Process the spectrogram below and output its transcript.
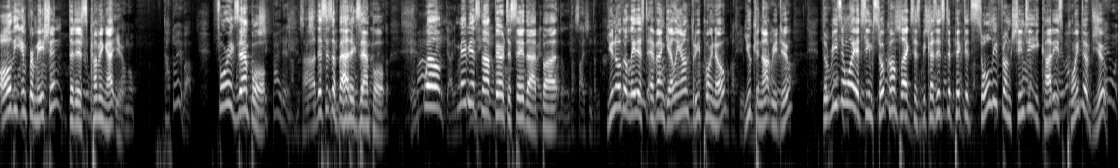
all the information that is coming at you. For example, uh, this is a bad example. Well, maybe it's not fair to say that, but you know the latest Evangelion 3.0 you cannot redo? The reason why it seems so complex is because it's depicted solely from Shinji Ikari's point of view.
